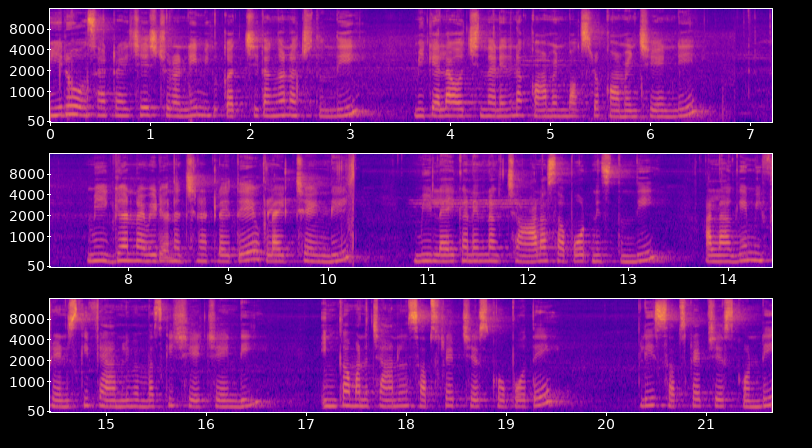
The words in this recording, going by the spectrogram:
మీరు ఒకసారి ట్రై చేసి చూడండి. మీకు ఖచ్చితంగా నచ్చుతుంది. మీకు ఎలా వచ్చింది అనేది నాకు కామెంట్ బాక్స్లో కామెంట్ చేయండి. మీకు కానీ నా వీడియో నచ్చినట్లయితే ఒక లైక్ చేయండి. మీ లైక్ అనేది నాకు చాలా సపోర్ట్ని ఇస్తుంది. అలాగే మీ ఫ్రెండ్స్కి ఫ్యామిలీ మెంబర్స్కి షేర్ చేయండి. ఇంకా మన ఛానల్ సబ్స్క్రైబ్ చేసుకోకపోతే ప్లీజ్ సబ్స్క్రైబ్ చేసుకోండి.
